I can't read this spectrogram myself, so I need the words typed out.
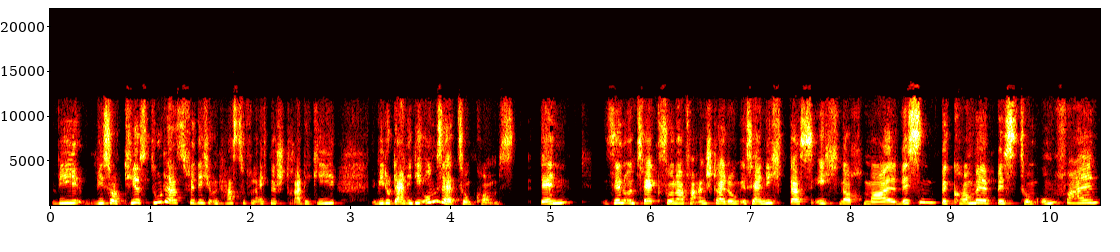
Wie, wie sortierst du das für dich und hast du vielleicht eine Strategie, wie du dann in die Umsetzung kommst? Denn Sinn und Zweck so einer Veranstaltung ist ja nicht, dass ich nochmal Wissen bekomme bis zum Umfallen,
